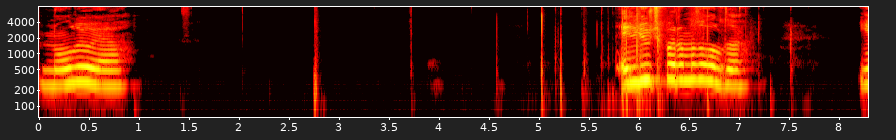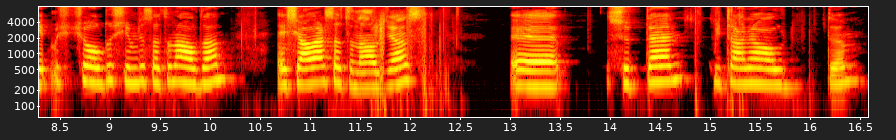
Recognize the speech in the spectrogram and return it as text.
Ne oluyor ya? 53 paramız oldu. 73 oldu. Şimdi satın aldan eşyalar satın alacağız. Ee, sütten bir tane aldım.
